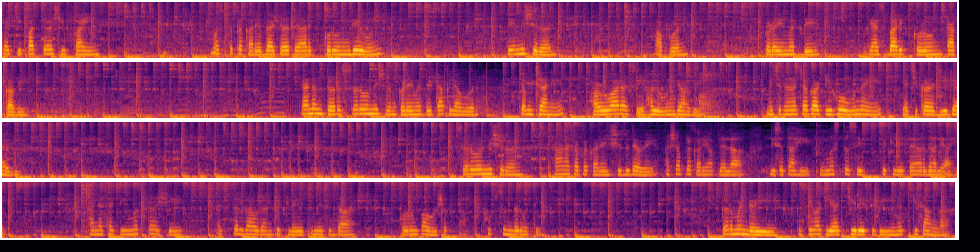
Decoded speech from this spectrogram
त्याची पातळ अशी फाईन मस्त प्रकारे बॅटर तयार करून घेऊन ते मिश्रण आपण कढईमध्ये गॅस बारीक करून टाकावे. त्यानंतर सर्व मिश्रण कढईमध्ये टाकल्यावर चमच्याने हळूवार असे हलवून घ्यावे. मिश्रणाच्या गाठी होऊ नये याची काळजी घ्यावी. सर्व मिश्रण छान अशा प्रकारे शिजू द्यावे. अशा प्रकारे आपल्याला दिसत आहे की मस्त असे पिठले तयार झाले आहे. खाण्यासाठी मस्त असे अस्सल गावरान पिठले तुम्ही सुद्धा करून पाहू शकता. खूप सुंदर होते. तर मंडळी कसे वाटले आजची रेसिपी नक्की सांगा.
